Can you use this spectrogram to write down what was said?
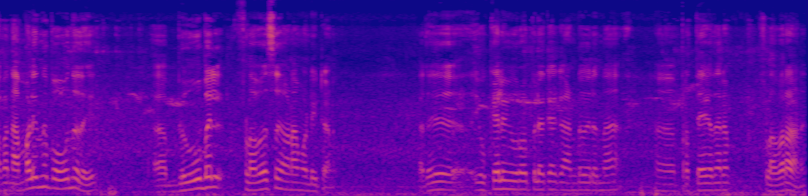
അപ്പം നമ്മളിന്ന് പോകുന്നത് ബ്ലൂബെൽ ഫ്ലവേഴ്സ് കാണാൻ വേണ്ടിയിട്ടാണ്. അത് യു കെയിലും യൂറോപ്പിലൊക്കെ കണ്ടുവരുന്ന പ്രത്യേകതരം ഫ്ലവറാണ്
